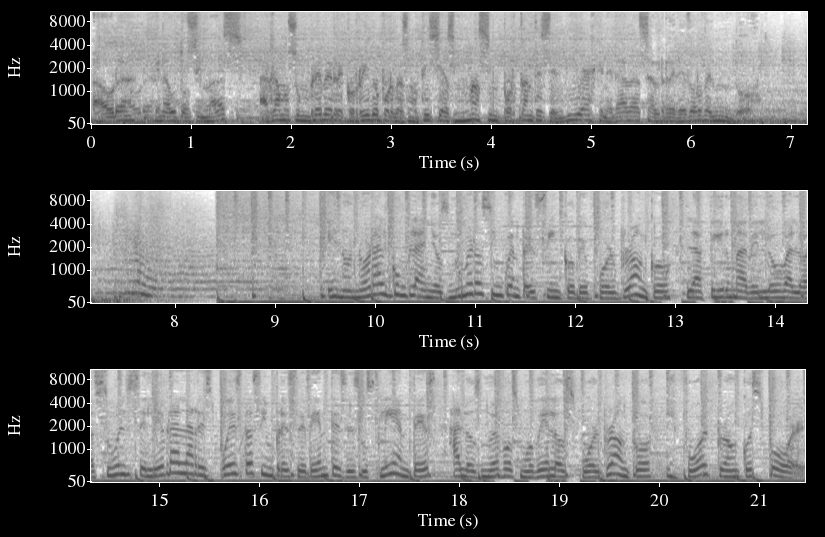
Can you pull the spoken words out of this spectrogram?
Ahora, en Autos y más, hagamos un breve recorrido por las noticias más importantes del día generadas alrededor del mundo. En honor al cumpleaños número 55 de Ford Bronco, la firma del Óvalo Azul celebra la respuesta sin precedentes de sus clientes a los nuevos modelos Ford Bronco y Ford Bronco Sport.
